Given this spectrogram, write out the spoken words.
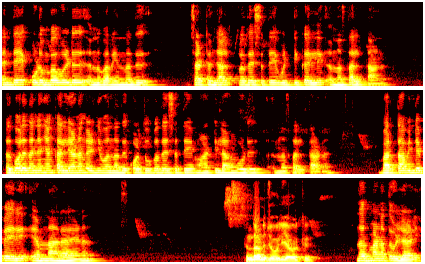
എന്റെ കുടുംബ വീട് എന്ന് പറയുന്നത് ചട്ടഞ്ചാൽ പ്രദേശത്തെ വെട്ടിക്കല്ല് എന്ന സ്ഥലത്താണ്. അതുപോലെ തന്നെ ഞാൻ കല്യാണം കഴിഞ്ഞ് വന്നത് കൊളത്തൂർ പ്രദേശത്തെ മാട്ടിലാങ്കോട് എന്ന സ്ഥലത്താണ്. ഭർത്താവിന്റെ പേര് എം നാരായണൻ. എന്താണ് ജോലി അവർക്ക്? നിർമ്മാണ തൊഴിലാളി.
